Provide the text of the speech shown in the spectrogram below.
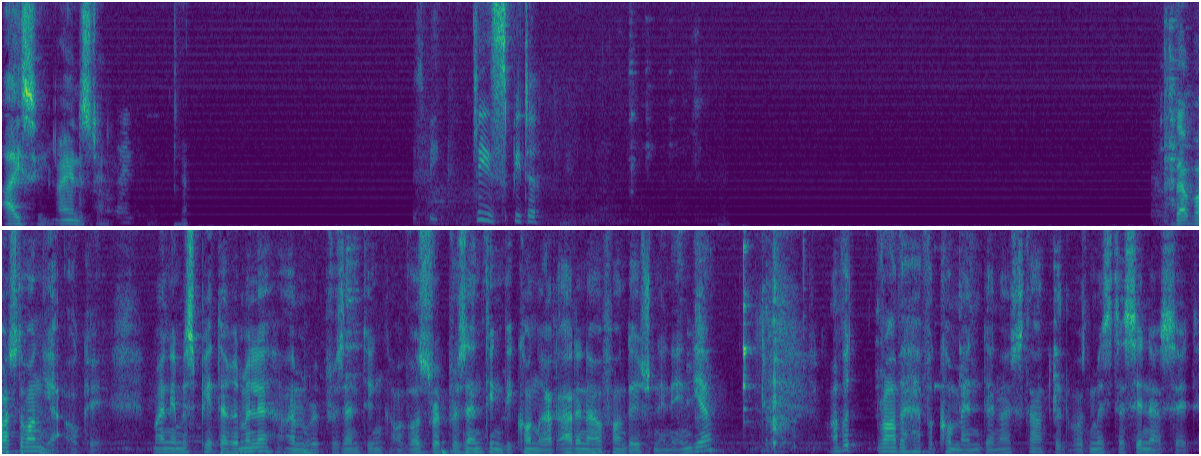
I see. I understand. Yeah. Speak. Please, Peter. That was the one? Yeah, okay. My name is Peter Rimmele. I'm representing, I was representing, the Konrad Adenauer Foundation in India. I would rather have a comment, and I start with what Mr. Sinha said.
